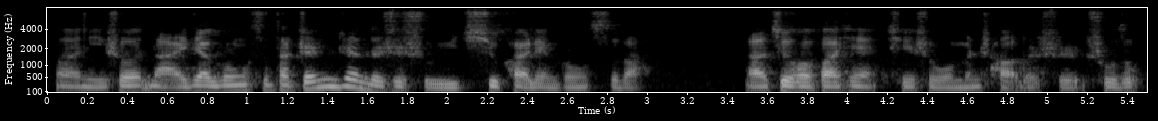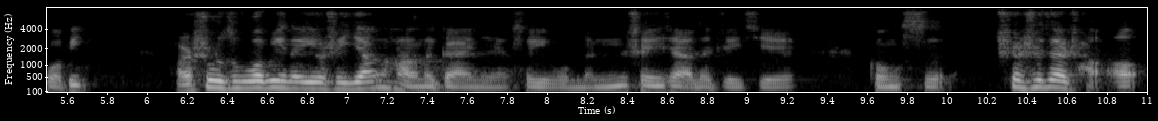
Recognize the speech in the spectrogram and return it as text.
啊，你说哪一家公司它真正的是属于区块链公司吧？啊，最后发现其实我们炒的是数字货币，而数字货币呢又是央行的概念，所以我们剩下的这些公司确实在炒，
